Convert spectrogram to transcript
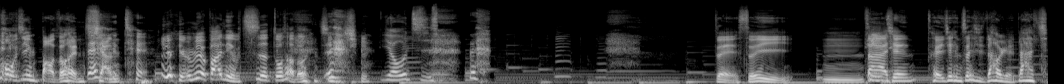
后劲饱都很强。对，有没有发现你吃了多少东西进去？油脂。对。对，所以嗯，大家先推荐这几道给大家。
